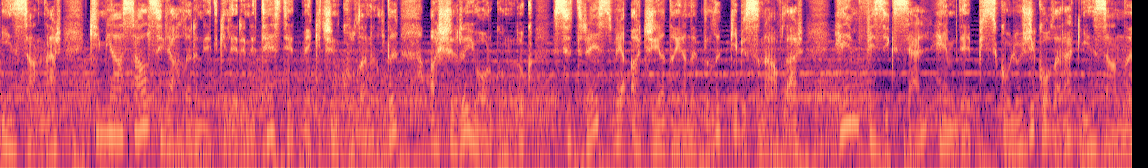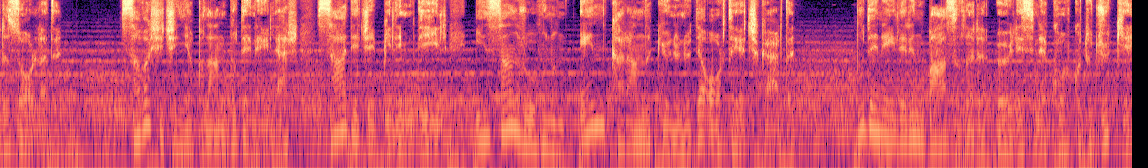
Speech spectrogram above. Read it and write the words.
İnsanlar kimyasal silahların etkilerini test etmek için kullanıldı, aşırı yorgunluk, stres ve acıya dayanıklılık gibi sınavlar hem fiziksel hem de psikolojik olarak insanları zorladı. Savaş için yapılan bu deneyler sadece bilim değil, insan ruhunun en karanlık yönünü de ortaya çıkardı. Bu deneylerin bazıları öylesine korkutucu ki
